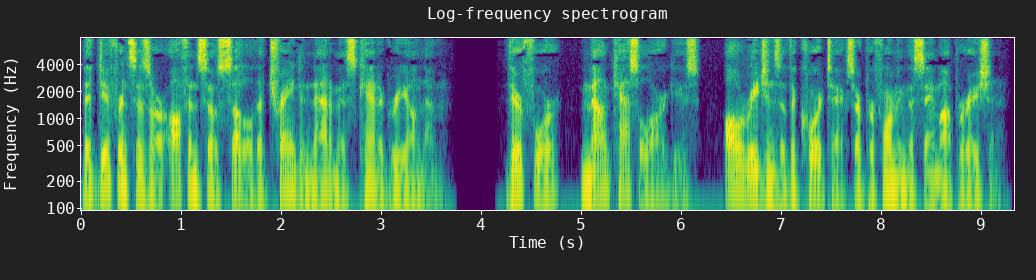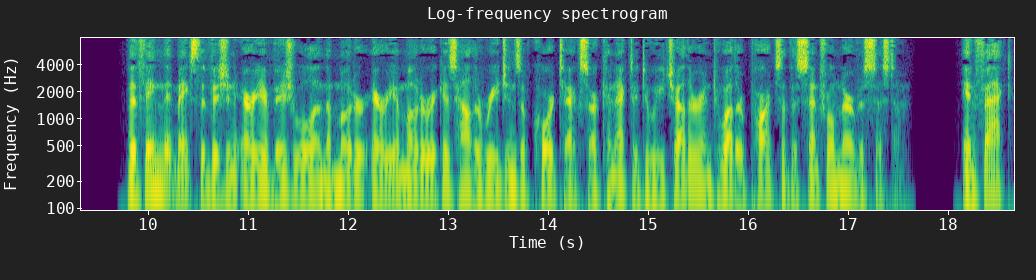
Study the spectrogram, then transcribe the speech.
The differences are often so subtle that trained anatomists can't agree on them. Therefore, Mountcastle argues, all regions of the cortex are performing the same operation. The thing that makes the vision area visual and the motor area motoric is how the regions of cortex are connected to each other and to other parts of the central nervous system. In fact,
